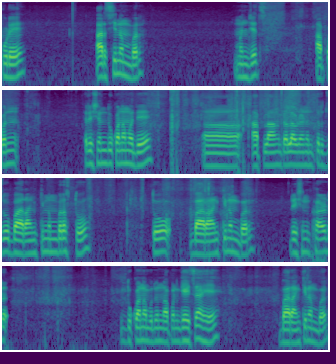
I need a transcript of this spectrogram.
पुढे आर सी नंबर म्हणजेच आपण रेशन दुकानामध्ये आपला अंगठा लावल्यानंतर जो बारा अंकी नंबर असतो तो बारा अंकी नंबर रेशन कार्ड दुकानामधून आपण घ्यायचा आहे. बारा अंकी नंबर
